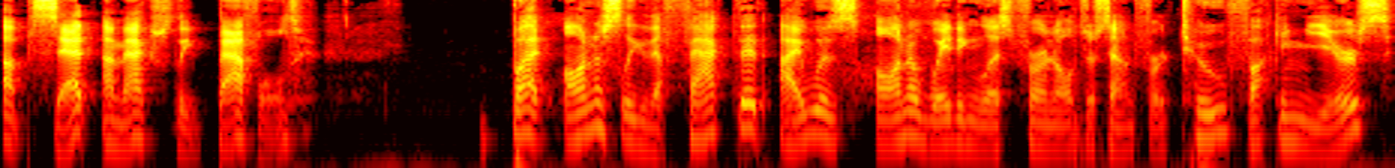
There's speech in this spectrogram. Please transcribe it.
upset. I'm actually baffled. But honestly, the fact that I was on a waiting list for an ultrasound for two fucking years,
